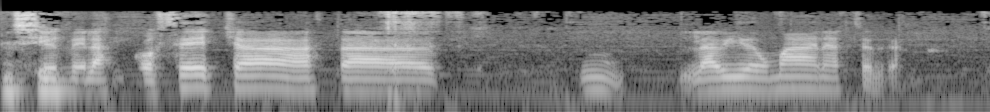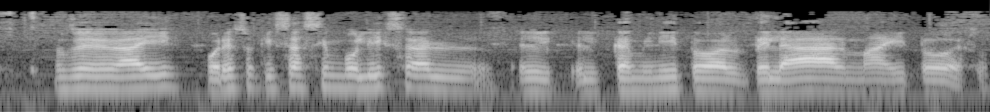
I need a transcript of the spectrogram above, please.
Desde las cosechas hasta mm, la vida humana, etcétera. Entonces ahí, por eso quizás simboliza el, el, caminito de la alma y todo eso.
